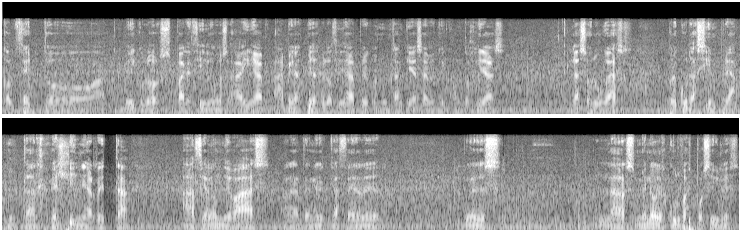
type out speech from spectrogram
conceptos o vehículos parecidos, ahí apenas pierdes velocidad, pero con un tanque ya sabes que cuando giras las orugas procura siempre apuntar en línea recta hacia dónde vas para tener que hacer pues las menores curvas posibles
